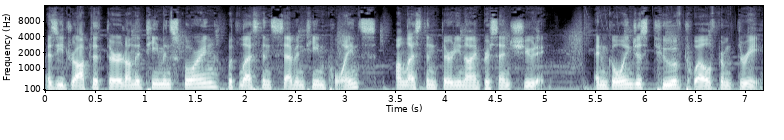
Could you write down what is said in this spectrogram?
as he dropped a third on the team in scoring with less than 17 points on less than 39% shooting, and going just 2 of 12 from 3.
